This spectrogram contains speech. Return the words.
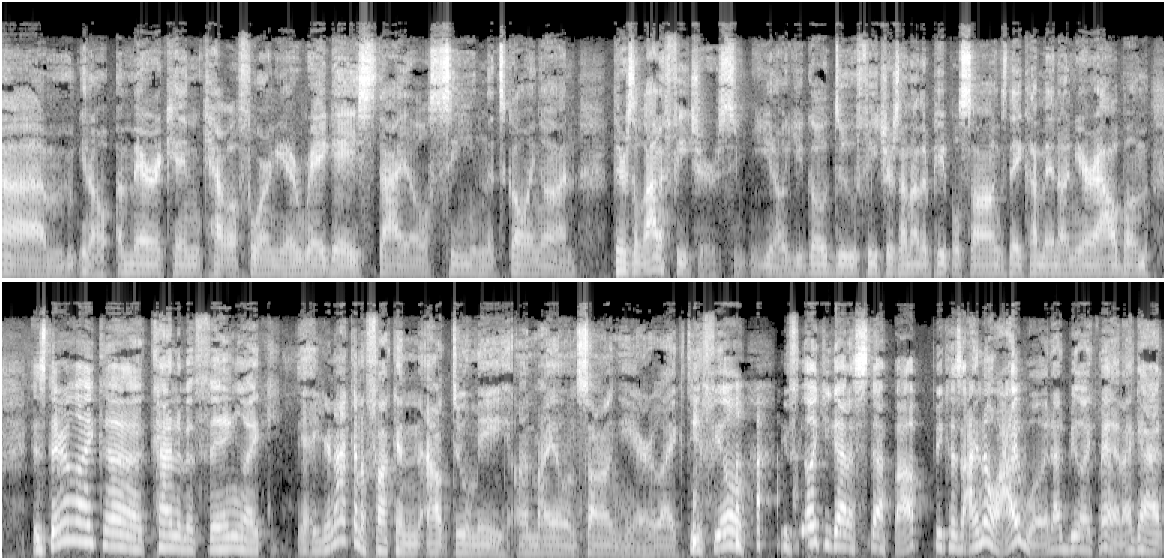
um, you know, American California reggae style scene that's going on. There's a lot of features. You know, you go do features on other people's songs, they come in on your album. Is there like a kind of a thing like yeah, you're not gonna fucking outdo me on my own song here. Like, do you feel you feel like you got to step up? Because I know I would. I'd be like, man, I got,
